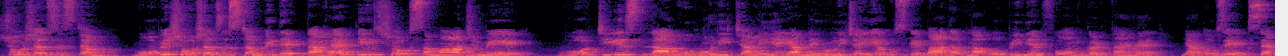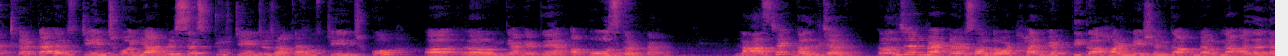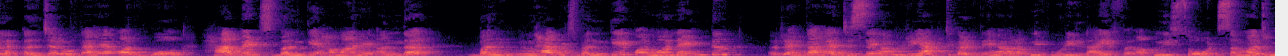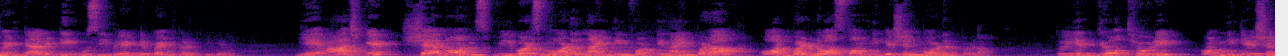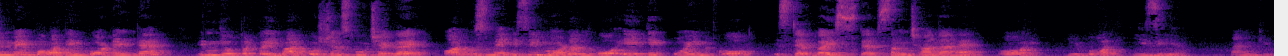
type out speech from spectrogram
सोशल सिस्टम वो भी सोशल सिस्टम भी देखता है कि समाज में वो चीज़ लागू होनी चाहिए या नहीं होनी चाहिए उसके बाद अपना ओपिनियन फॉर्म करता है। या तो उसे एक्सेप्ट करता है उस चेंज को या रिसेस टू चेंज हो जाता है उस चेंज को आ, आ, क्या कहते हैं अपोज करता है। लास्ट है culture culture matters a lot हर व्यक्ति का हर नेशन का अपना अपना अलग अलग कल्चर होता है और वो हैबिट्स बन के हमारे अंदर बन हैबिट्स बन के परमानेंट रहता है, जिससे हम रिएक्ट करते हैं और अपनी पूरी लाइफ अपनी सोच, समझ मेंटेलिटी उसी पे डिपेंड करती है। ये आज के शेनॉन्स वीवर्स मॉडल 1949 पढ़ा और बर्लॉस कम्युनिकेशन मॉडल पढ़ा। तो ये दो थ्योरी कम्युनिकेशन में बहुत इंपॉर्टेंट है। इनके ऊपर कई बार क्वेश्चंस पूछे गए और उसमें इसी मॉडल को एक एक पॉइंट को स्टेप बाय स्टेप समझाना है और ये बहुत इजी है। थैंक यू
